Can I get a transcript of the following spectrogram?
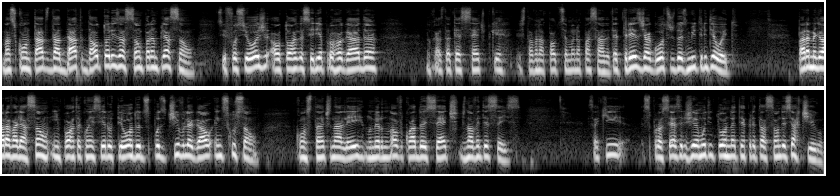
mas contados da data da autorização para ampliação. Se fosse hoje, a outorga seria prorrogada no caso está até 7, porque estava na pauta semana passada, até 13 de agosto de 2038. Para melhor avaliação, importa conhecer o teor do dispositivo legal em discussão, constante na Lei número 9427 de 96. Isso aqui, esse processo ele gira muito em torno da interpretação desse artigo.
